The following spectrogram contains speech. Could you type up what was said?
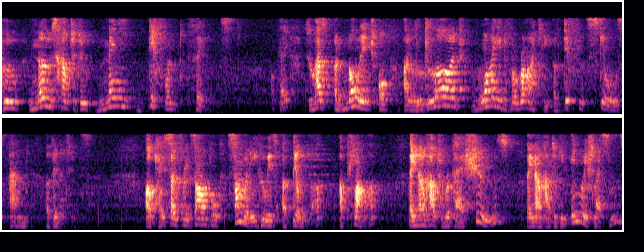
who knows how to do many different things. Okay? Who has a knowledge of a large, wide variety of different skills and abilities. Okay, so for example, somebody who is a builder, a plumber, they know how to repair shoes, they know how to give English lessons,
